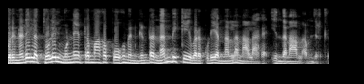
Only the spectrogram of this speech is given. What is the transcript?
ஒரு நிலையில் தொழில் முன்னேற்றமாக போகும் என்கின்ற நம்பிக்கை வரக்கூடிய நல்ல நாளாக இந்த நாள் அமைஞ்சிருக்கு.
